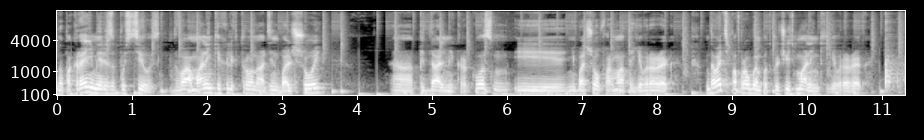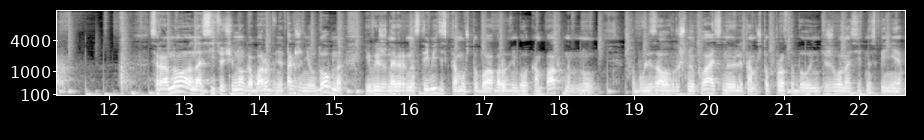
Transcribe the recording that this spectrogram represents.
Но, по крайней мере, запустилось. Два маленьких электрона, один большой, э, педаль микрокосм и небольшого формата Еврорек. Давайте попробуем подключить маленький Еврорек все равно носить очень много оборудования также неудобно, и вы же, наверное, стремитесь к тому, чтобы оборудование было компактным, ну, чтобы влезало в ручную кладь, или там, чтобы просто было не тяжело носить на спине.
